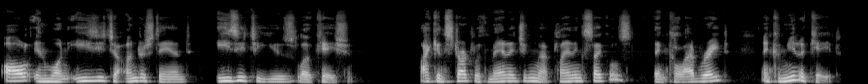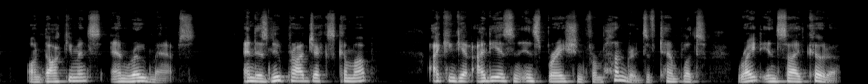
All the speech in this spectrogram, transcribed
all in one easy to understand, easy to use location. I can start with managing my planning cycles, then collaborate and communicate on documents and roadmaps. And as new projects come up, I can get ideas and inspiration from hundreds of templates right inside Coda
